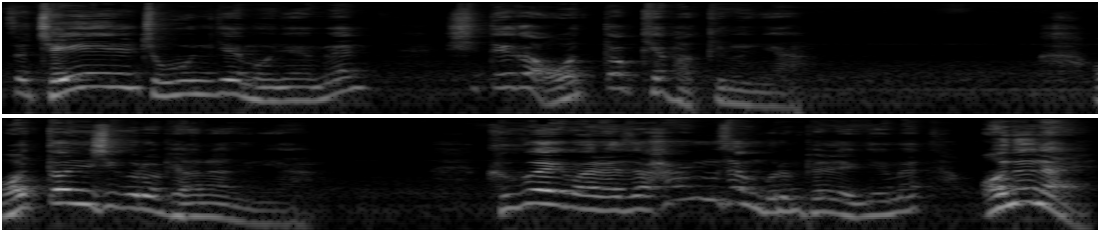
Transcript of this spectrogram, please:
그래서 제일 좋은 게 뭐냐면 시대가 어떻게 바뀌느냐. 어떤 식으로 변하느냐. 그거에 관해서 항상 물음표를 얘기하면 어느 날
